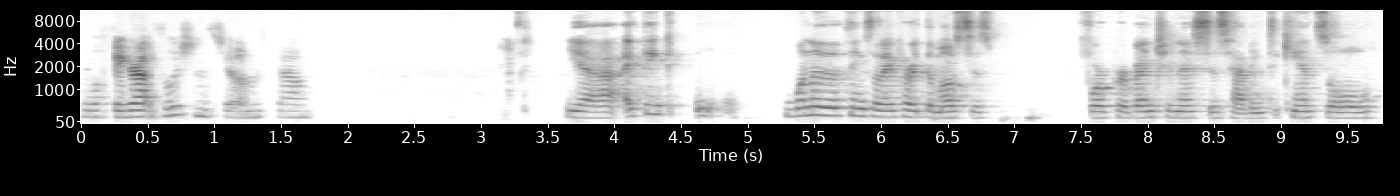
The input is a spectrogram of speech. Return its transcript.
we'll figure out solutions to them so. Yeah, I think w- one of the things that I've heard the most is for preventionists is having to cancel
